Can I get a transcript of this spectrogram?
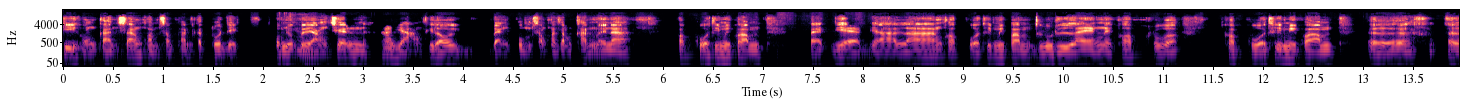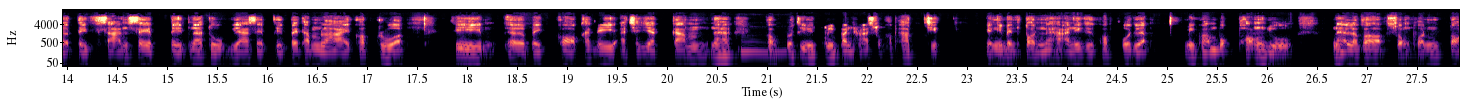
ที่ของการสร้างความสัมพันธ์กับตัวเด็ก ผมยกตัวอย่างเช่นห้าอย่างที่เราแบ่งกลุ่มสำคัญสำคัญไว้นะ ครอบครัวที่มีความแตกแยกหย่าร้าง ครอบครัวที่มีความรุนแรงในครอบครัว ครอบครัวที่มีความเอ่อเอ่อติดสารเสพติดนะถูกยาเสพติดไปทำลาย ครอบครัวที่เอ่อไปก่อคดีอาชญากรรมนะฮะครอบครัวที่มีปัญหาสุขภาพจิต อย่างนี้เป็นต้นนะฮะอันนี้คือครอบครัวที่แบบมีความบกพร่องอยู่นะแล้วก็ส่งผลต่อ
